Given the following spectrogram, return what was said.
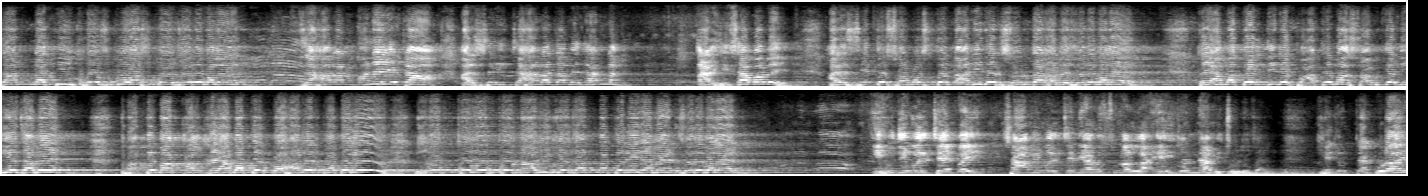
জান্নাতি খুশবু আসতো জোরে বলেন। জাহারার মানে এটা আর সেই জাহারা যাবে জান্নামে তার হিসাব হবে? আরে সে তো সমস্ত নারীদের সর্দার হবে জোরে বলেন। তাই আমাদের দিনে ফাতেমা সবকে নিয়ে যাবেন। ফাতেমা কাল কেয়ামতের মহানের বদলে লক্ষ লক্ষ নারীকে জান্নাতে নিয়ে যাবেন জোরে বলেন। ইহুদি বলছেন ভাই সাহাবি বলছেন ইয়া রাসূলুল্লাহ এই জন্য আমি চলে যাই। খেজুরটা গুড়াই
